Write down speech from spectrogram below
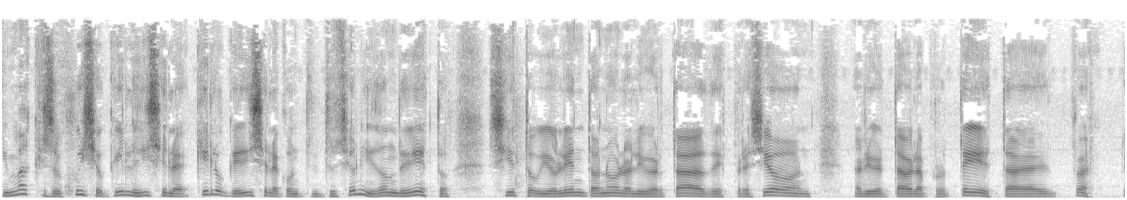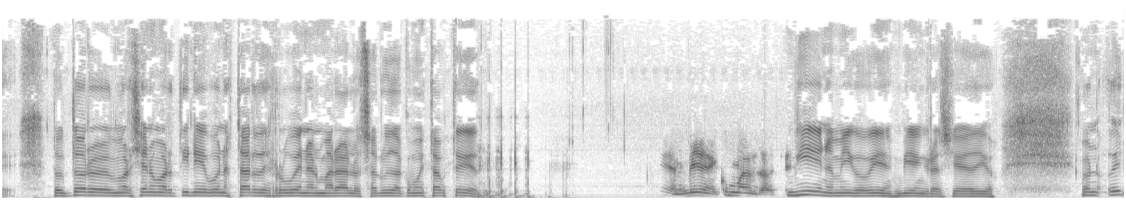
y más que su juicio, ¿qué, le dice la, qué es lo que dice la Constitución y dónde esto, si esto violenta o no la libertad de expresión, la libertad de la protesta, bueno, este, doctor Marciano Martínez, buenas tardes. Rubén Almaral lo saluda. ¿Cómo está usted? Bien, bien. ¿Cómo anda? Bien, amigo, bien, bien, gracias a Dios. Bueno, eh,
